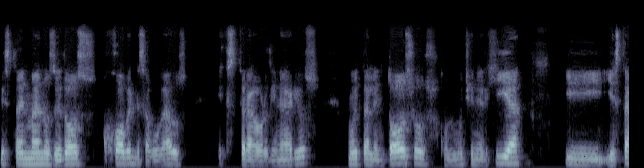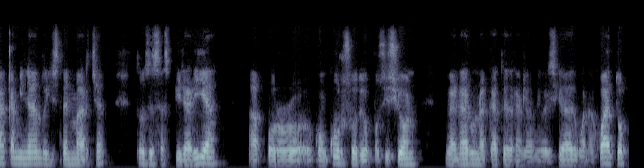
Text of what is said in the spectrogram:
está en manos de dos jóvenes abogados extraordinarios, muy talentosos, con mucha energía y, está caminando y está en marcha. Entonces aspiraría a por concurso de oposición ganar una cátedra en la Universidad de Guanajuato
